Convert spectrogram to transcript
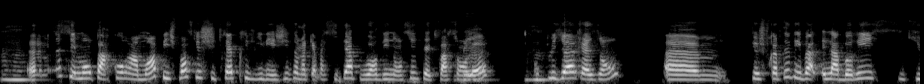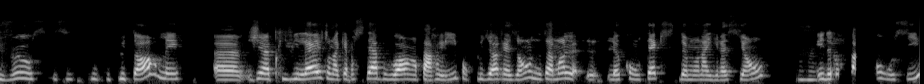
Mhm. euh, ça, c'est mon parcours à moi. Puis je pense que je suis très privilégiée dans ma capacité à pouvoir dénoncer de cette façon-là. pour mhm. plusieurs raisons, euh, que je ferais peut-être élaborer si tu veux aussi, plus tard, mais euh, j'ai un privilège dans ma capacité à pouvoir en parler pour plusieurs raisons, notamment le, contexte de mon agression mhm. et de mon parcours aussi.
